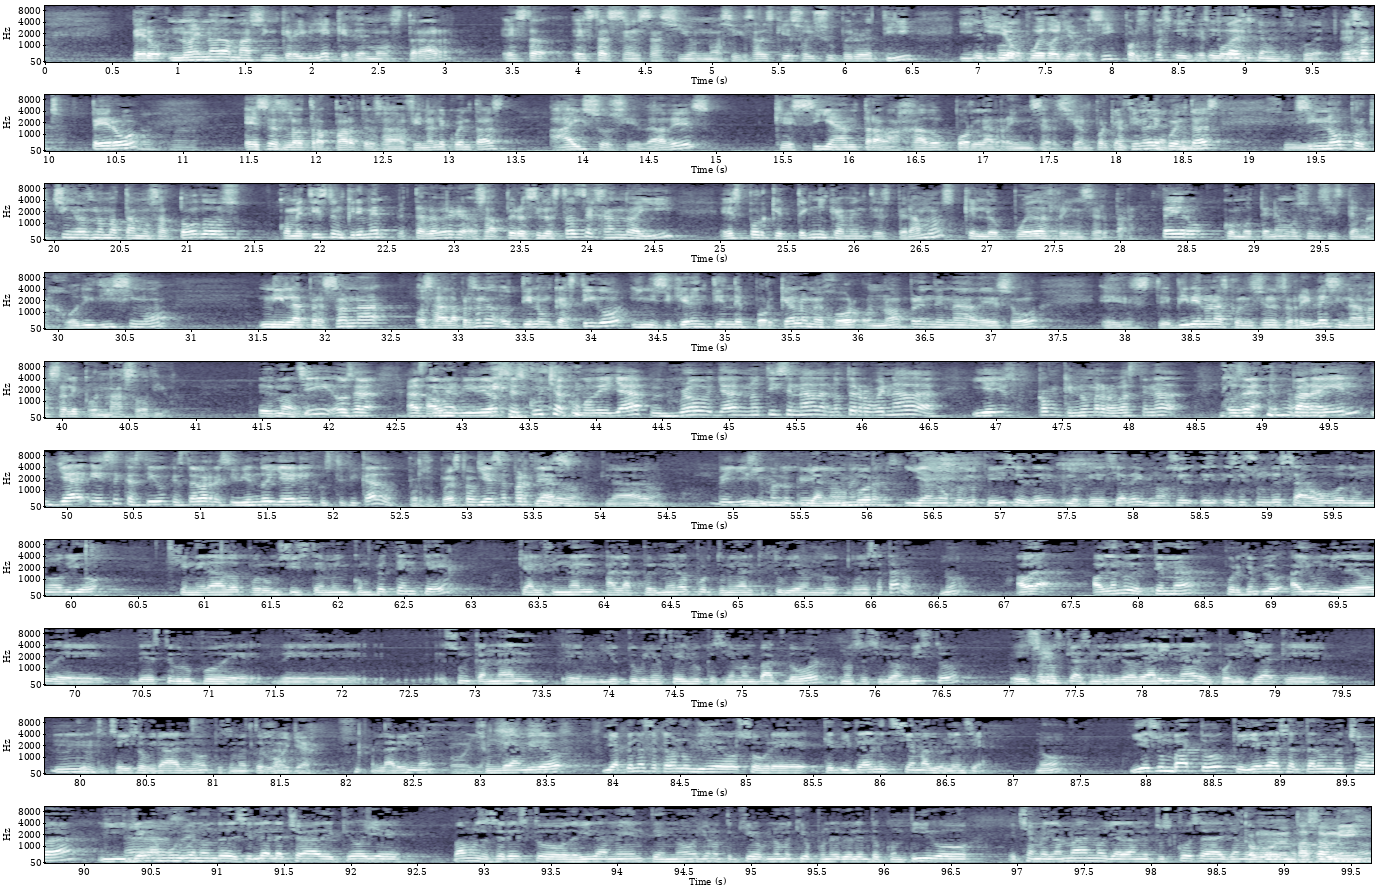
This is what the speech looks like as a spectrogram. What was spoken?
pero no hay nada más increíble que demostrar esta, esta sensación, ¿no? Así que sabes que soy superior a ti y, yo puedo llevar. Sí, por supuesto, Es, es, es poder. básicamente es poder. ¿no? Exacto. Pero esa es la otra parte. O sea, a final de cuentas, hay sociedades que sí han trabajado por la reinserción. Porque a final de cuentas, Sí. si no, ¿por qué chingados no matamos a todos? Cometiste un crimen, vete a. O sea, pero si lo estás dejando ahí, es porque técnicamente esperamos que lo puedas reinsertar. Pero como tenemos un sistema jodidísimo, ni la persona, o sea, la persona tiene un castigo y ni siquiera entiende por qué a lo mejor o no aprende nada de eso, este, vive en unas condiciones horribles y nada más sale con más odio. Es más, Sí, o sea, hasta en el video se escucha como de ya, pues bro, ya no te hice nada, no te robé nada. Y ellos como que no me robaste nada. O sea, para él ya ese castigo que estaba recibiendo ya era injustificado. Por supuesto. Y esa parte claro, es claro. bellísima y, lo que y a lo mejor y a lo mejor lo que dices Dave, lo que decía Dave, no, O sea, es- ese es un desahogo de un odio generado por un sistema incompetente que al final a la primera oportunidad que tuvieron lo, lo desataron, ¿no? Ahora, hablando del tema, por ejemplo, hay un video de, de este grupo de, de es un canal en YouTube y en Facebook que se llaman Backdoor, no sé si lo han visto, eh, son Sí. los que hacen el video de harina del policía que que se hizo viral, ¿no? Que se mete la, la harina. Joya. Es un gran video. Y apenas sacaron un video sobre, que literalmente se llama violencia, ¿no? Y es un vato que llega a asaltar a una chava y Ah, llega muy sí. buena onda a decirle a la chava de que, oye, vamos a hacer esto debidamente, ¿no? Yo no te quiero, no me quiero poner violento contigo, échame la mano, ya dame tus cosas, ya me Como voy, me pasó a mí. ¿no?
